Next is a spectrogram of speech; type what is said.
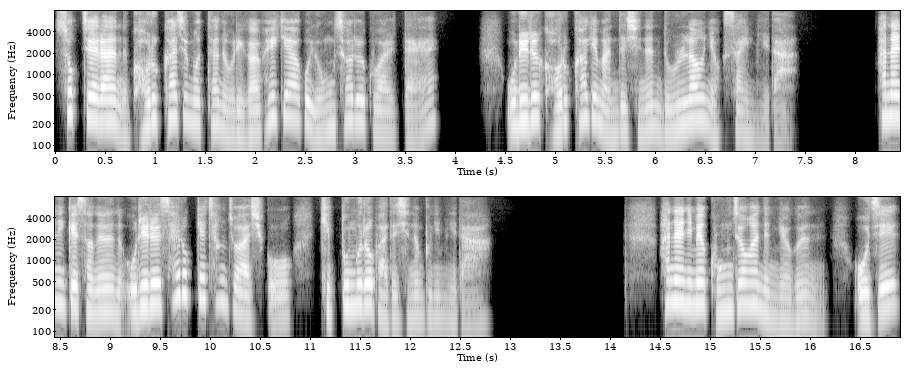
속죄란 거룩하지 못한 우리가 회개하고 용서를 구할 때 우리를 거룩하게 만드시는 놀라운 역사입니다. 하나님께서는 우리를 새롭게 창조하시고 기쁨으로 받으시는 분입니다. 하나님의 공정한 능력은 오직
